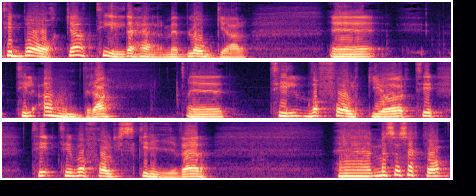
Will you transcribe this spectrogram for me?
tillbaka till det här med bloggar eh, till andra eh, till vad folk gör till, till, till vad folk skriver Eh, Eh, men som sagt var,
